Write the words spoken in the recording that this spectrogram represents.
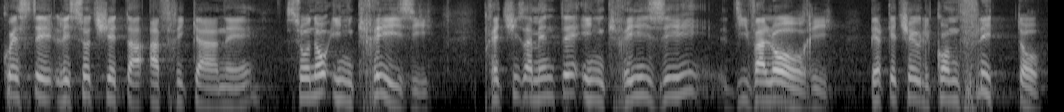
queste, le società africane sono in crisi, precisamente in crisi di valori, perché c'è il conflitto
